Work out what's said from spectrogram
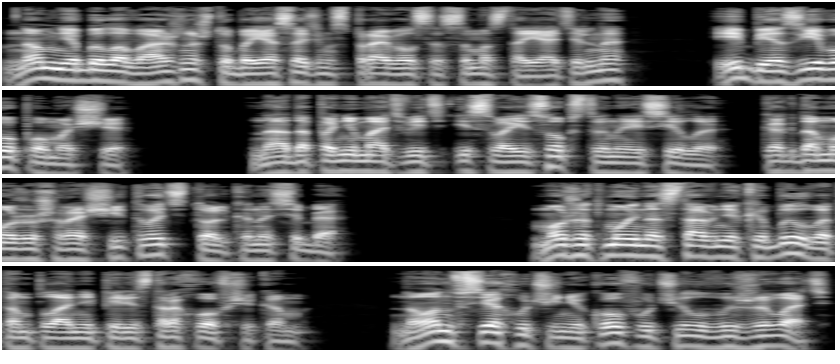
но мне было важно, чтобы я с этим справился самостоятельно и без его помощи. Надо понимать ведь и свои собственные силы, когда можешь рассчитывать только на себя. Может, мой наставник и был в этом плане перестраховщиком, но он всех учеников учил выживать,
